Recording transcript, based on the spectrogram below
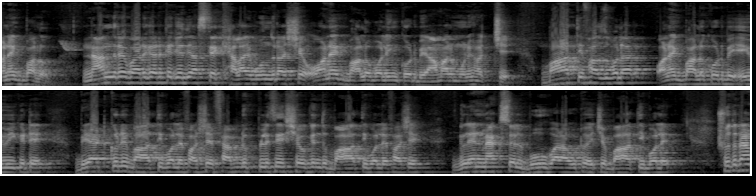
অনেক ভালো। নান্দ্রে বার্গারকে যদি আজকে খেলায় বন্ধুরা সে অনেক ভালো বোলিং করবে, আমার মনে হচ্ছে। বাহাতি ফাস্ট বোলার অনেক ভালো করবে এই উইকেটে বিরাট কোহলি বাহাতি বলে ফাঁসে ফ্যাবডু প্লেসি সেও কিন্তু বাহাতি বলে ফাঁসে। গ্লেন ম্যাক্সওয়েল বহুবার আউট হয়েছে বাহাতি বলে। সুতরাং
